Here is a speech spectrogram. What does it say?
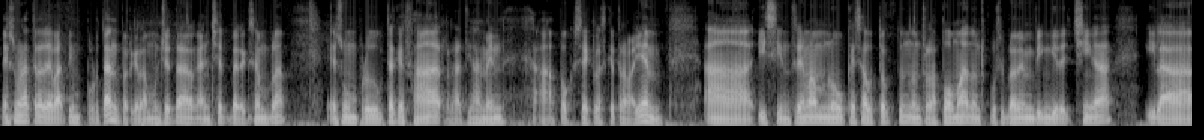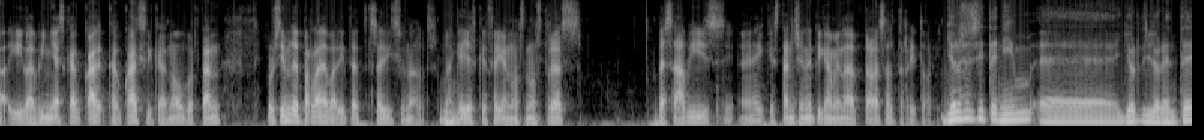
és un altre debat important, perquè la mongeta del ganxet, per exemple, és un producte que fa relativament a pocs segles que treballem. Uh, I si entrem amb el que és autòcton, doncs la poma doncs, possiblement vingui de Xina i la, i la vinya és caucàsica, no? Per tant, però sí hem de parlar de varietats tradicionals, mm. aquelles que feien els nostres besavis eh, i que estan genèticament adaptades al territori. Jo no sé si tenim, eh, Jordi Llorente,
